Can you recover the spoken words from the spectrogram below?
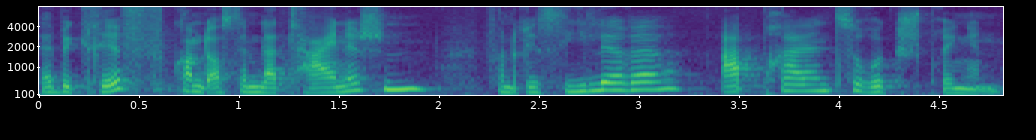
Der Begriff kommt aus dem Lateinischen von resilere, abprallen, zurückspringen,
